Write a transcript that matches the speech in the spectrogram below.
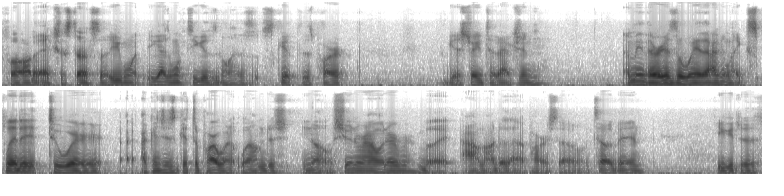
for all the extra stuff. So you want you guys want you guys go ahead and skip this part, get straight to the action. I mean, there is a way that I can like split it to where I- can just get to part where, when I'm just you know shooting around whatever. But I don't know how to do that part. So until then, you could just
